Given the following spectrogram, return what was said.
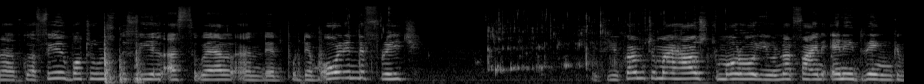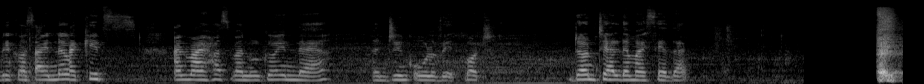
I've got a few bottles to fill as well and then put them all in the fridge. If you come to my house tomorrow, you will not find any drink because I know my kids and my husband will go in there and drink all of it. But don't tell them I said that. there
